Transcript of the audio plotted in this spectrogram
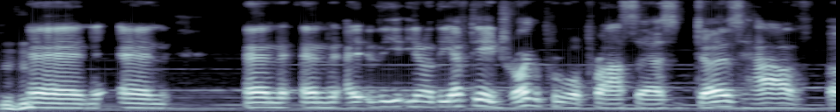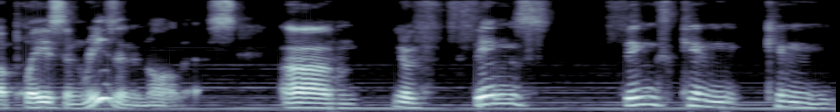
Mm-hmm. And, and and and the you know the FDA drug approval process does have a place and reason in all this. Um, you know things things can can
